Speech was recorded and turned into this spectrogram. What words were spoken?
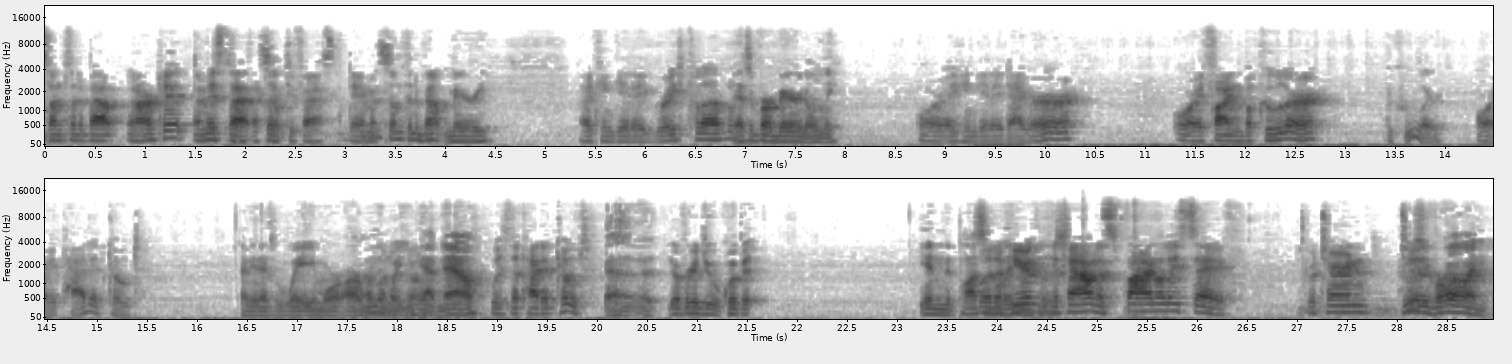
Something about an armpit. I missed that. I clicked too fast. Damn it. Something about Mary. I can get a great club, That's a barbarian only. or I can get a dagger, or a fine buckler, cooler. or a padded coat. I mean, that's way more armor I'm than what you have now. With the padded coat. Uh, don't forget to equip it. In the But possible it appears that the town is finally safe. Return Who's to. Ron?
